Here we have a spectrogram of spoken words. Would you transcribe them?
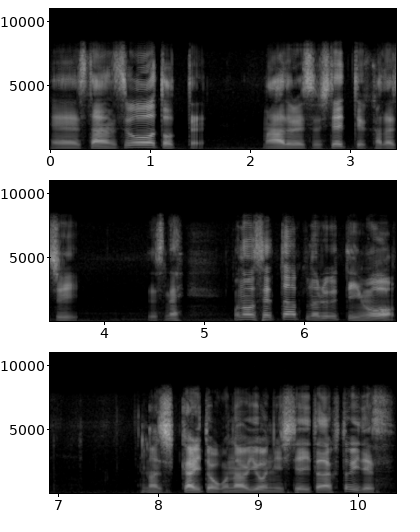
えー、スタンスを取って、まあ、アドレスしてっていう形ですね。このセットアップのルーティンを、まあ、しっかりと行うようにしていただくといいです。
